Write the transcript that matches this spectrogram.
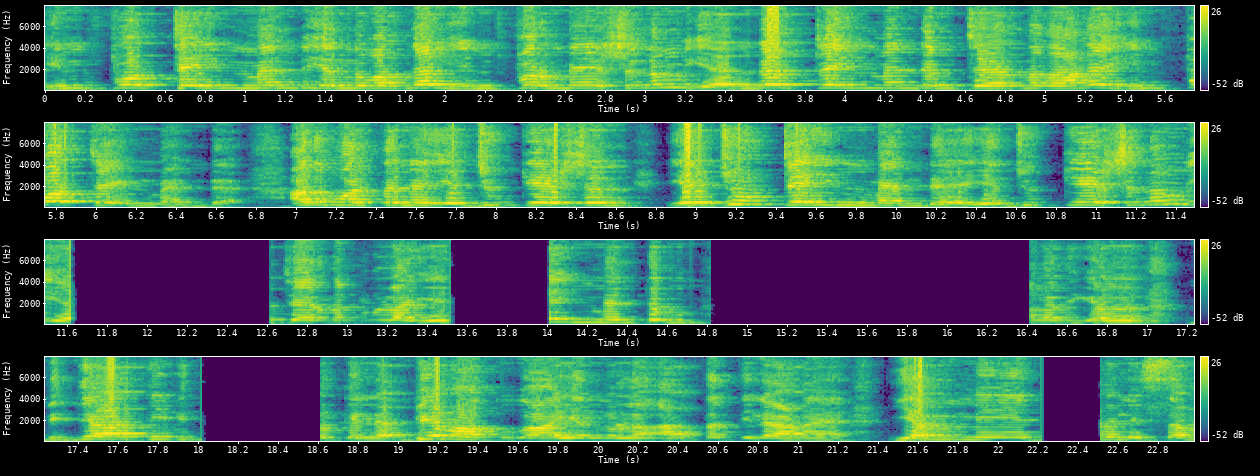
infotainment എന്ന് പറഞ്ഞാൽ ഇൻഫർമേഷനും എന്റർടൈൻമെന്റും ചേർന്നതാണ് ഇൻഫർടൈൻമെന്റ് അതുപോലെ തന്നെ എഡ്യൂക്കേഷൻ എഡ്യൂടൈൻമെന്റ് എഡ്യൂക്കേഷനും ചേർന്നിട്ടുള്ള സംഗതികൾ വിദ്യാർത്ഥി വിദ്യാർത്ഥികൾക്ക് ലഭ്യമാക്കുക എന്നുള്ള അർത്ഥത്തിലാണ് M A journalism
